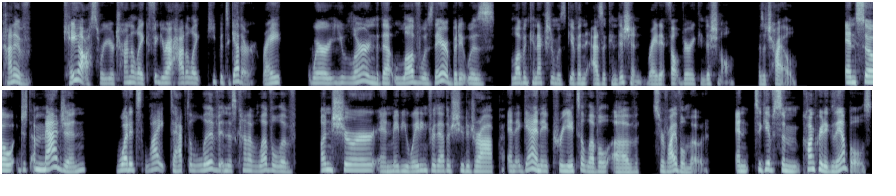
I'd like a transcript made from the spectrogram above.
kind of chaos where you're trying to like figure out how to like keep it together, right? Where you learned that love was there, but it was love and connection was given as a condition, right? It felt very conditional as a child. And so just imagine what it's like to have to live in this kind of level of unsure and maybe waiting for the other shoe to drop. And again, it creates a level of survival mode. And to give some concrete examples,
